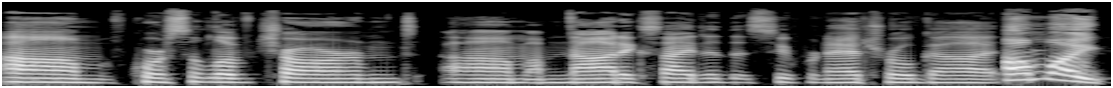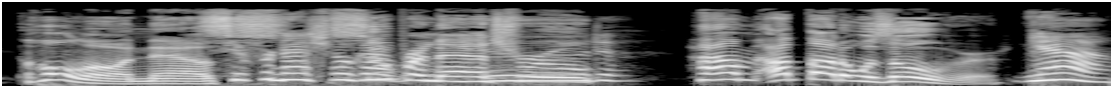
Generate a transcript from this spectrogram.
Um, of course, I love Charmed. Um, I'm not excited that Supernatural got. I'm like, hold on now. Supernatural got Supernatural. How I thought it was over. Yeah,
